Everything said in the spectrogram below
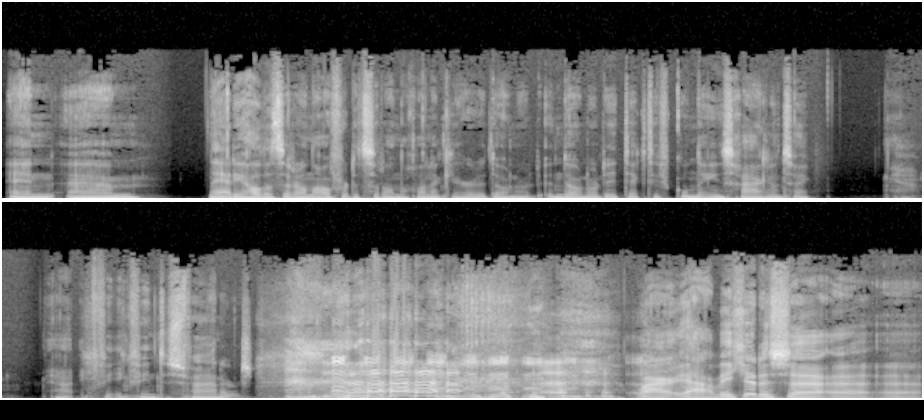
En ehm, nou ja, die hadden het er dan over dat ze dan nog wel een keer de donor, een donordetective konden inschakelen. En zei ik, ja, ik, vind, ik vind dus vaders. Eh, maar ja, weet je, dus. eh, eh,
